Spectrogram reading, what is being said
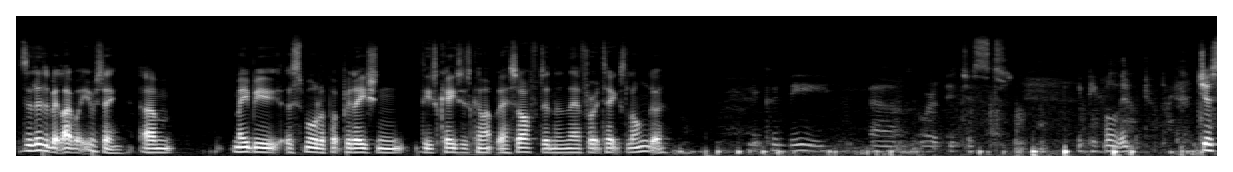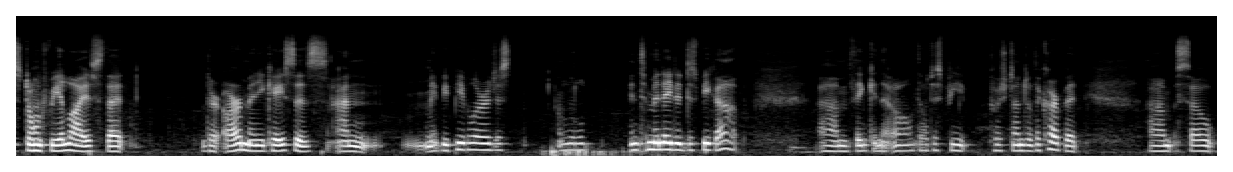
It's a little bit like what you were saying. Um, maybe a smaller population, these cases come up less often, and therefore it takes longer. It could be, uh, or it just people just don't realize that there are many cases, and maybe people are just a little intimidated to speak up, um, thinking that oh they'll just be pushed under the carpet. Um, so,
